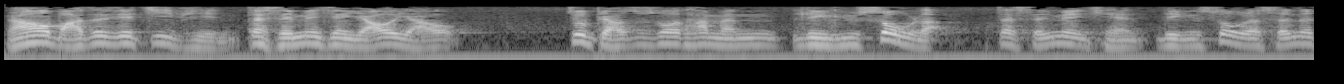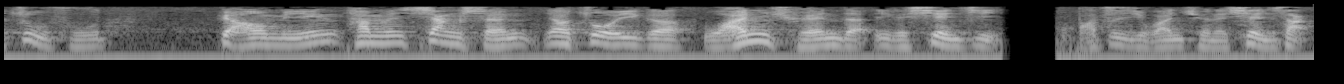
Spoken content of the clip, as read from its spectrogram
然后把这些祭品在神面前摇一摇，就表示说他们领受了。在神面前领受了神的祝福，表明他们向神要做一个完全的一个献祭，把自己完全的献上。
